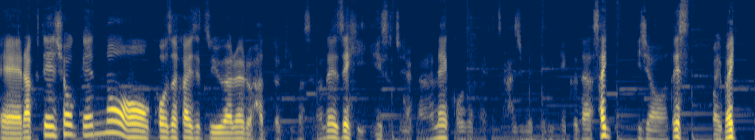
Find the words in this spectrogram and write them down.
えー、楽天証券の口座開設 URL 貼っておきますので、ぜひそちらからね、口座開設始めてみてください。以上です。バイバイ。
